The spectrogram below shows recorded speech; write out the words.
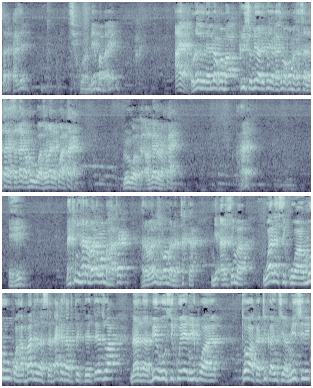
sadaka zenu. Sikuambia baba yenu. Aya, unaweza kuniambia kwamba Kristo ndiye alikuja akasema kwamba sasa nataka sadaka Mungu wa zamani alikuwa hataka. Mungu agano la kale. Hapana. Eh. Lakini hana maana kwamba hataki, anamaanisha kwamba nataka ni anasema wala sikuwaamuru kwa habari za sadaka za kuteketezwa na dhabihu siku ile nilipotoa katika nchi ya Misri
